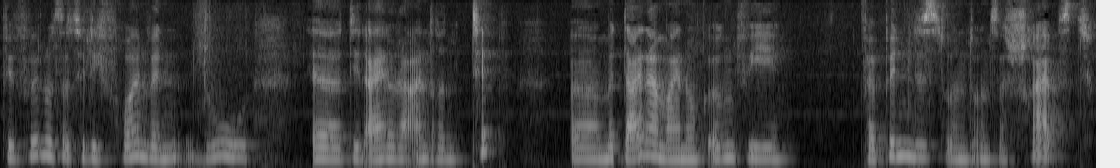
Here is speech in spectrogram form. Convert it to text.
wir würden uns natürlich freuen, wenn du äh, den einen oder anderen Tipp äh, mit deiner Meinung irgendwie verbindest und uns das schreibst,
